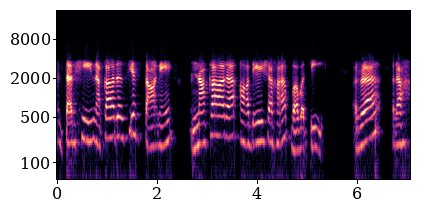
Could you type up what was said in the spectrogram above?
तर्हि नकारस्य स्थाने नकार आदेशः भवति। र रः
